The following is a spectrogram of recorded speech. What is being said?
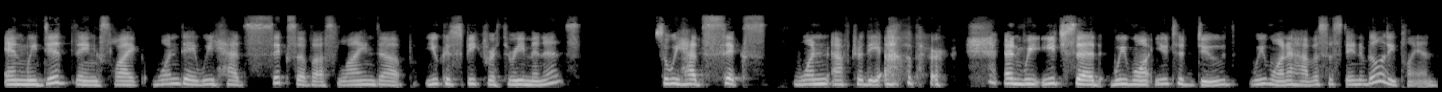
and we did things like one day we had six of us lined up. You could speak for three minutes. So we had six, one after the other. And we each said, We want you to do, we want to have a sustainability plan.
